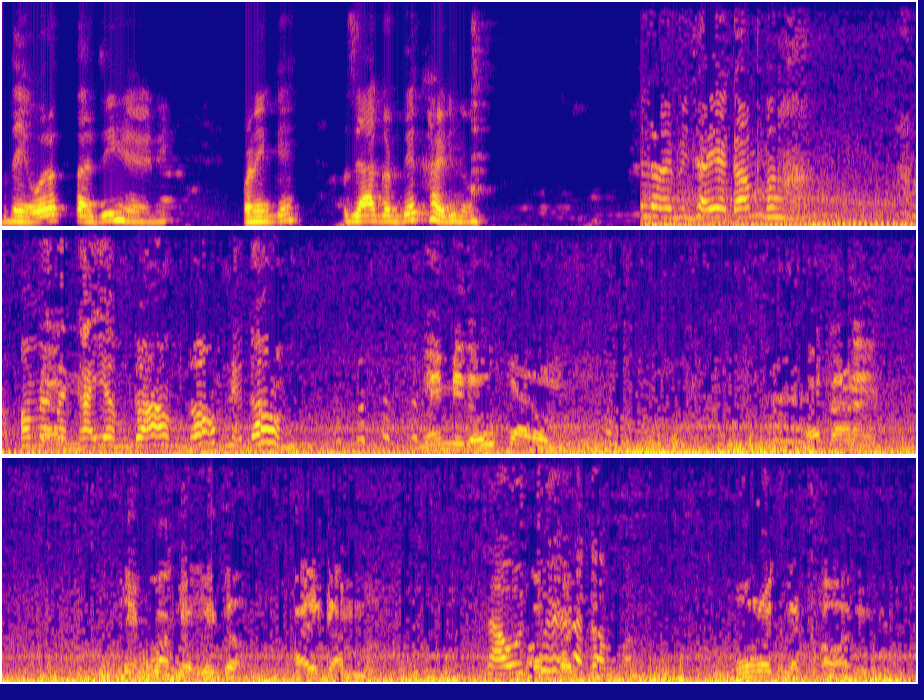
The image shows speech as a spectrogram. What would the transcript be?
બધા ઓળખતા જઈએ એની. પણ એમ કે પછી આગળ દેખાડ્યું. અમે જઈએ ગામમાં. હમણાં તો કાયમ ગામ ગામ ને ગામ. મેમી તો ઉપાડો લીધો અટાણે એક વાગે લીધો હાલ ગામમાં. જવું જોઈએ ને ગામમાં. પોરો જ નથી ખાવા દીધી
